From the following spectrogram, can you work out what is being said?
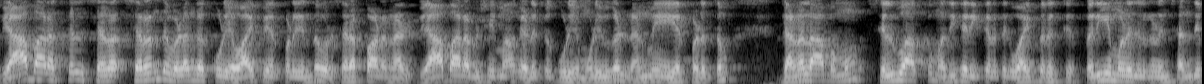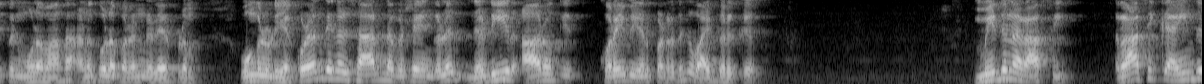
வியாபாரத்தில் சிற சிறந்து விளங்கக்கூடிய வாய்ப்பு ஏற்படுகின்ற ஒரு சிறப்பான நாள். வியாபார விஷயமாக எடுக்கக்கூடிய முடிவுகள் நன்மையை ஏற்படுத்தும். தனலாபமும் செல்வாக்கும் அதிகரிக்கிறதுக்கு வாய்ப்பு இருக்கு. பெரிய மனிதர்களின் சந்திப்பின் மூலமாக அனுகூல பலன்கள் ஏற்படும். உங்களுடைய குழந்தைகள் சார்ந்த விஷயங்களில் திடீர் ஆரோக்கிய குறைவு ஏற்படுறதுக்கு வாய்ப்பு இருக்கு. மிதுன ராசி. ராசிக்கு ஐந்து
